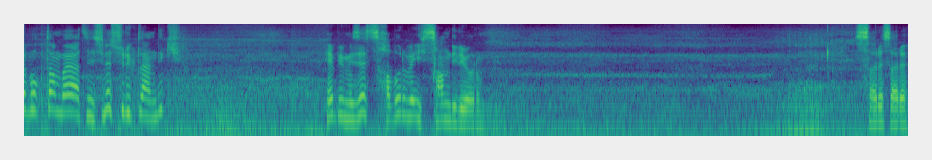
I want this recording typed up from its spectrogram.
Öyle boktan hayatın içine sürüklendik. Hepimize sabır ve ihsan diliyorum. Sarı sarı.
